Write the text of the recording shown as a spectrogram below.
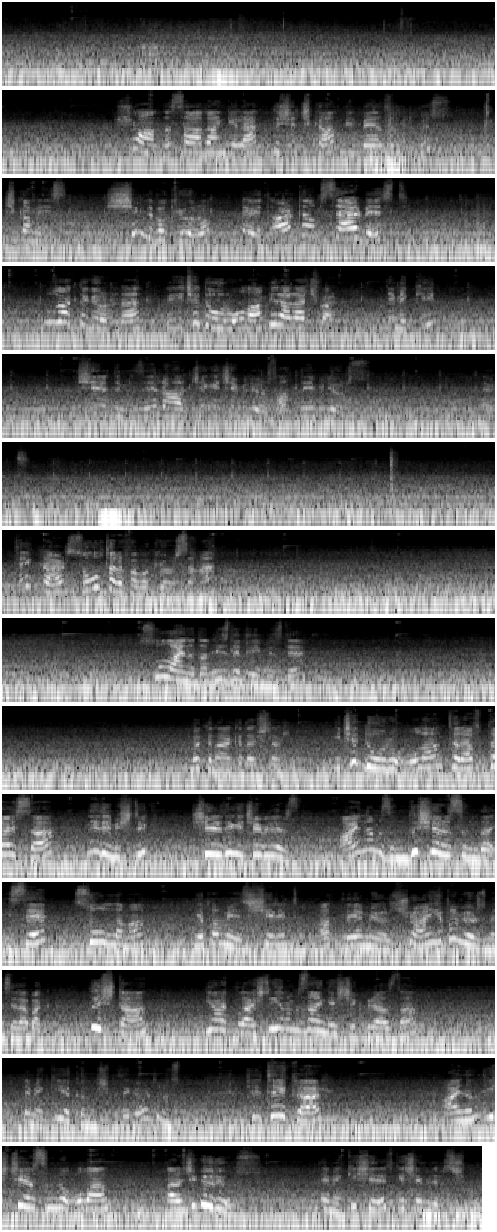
Şu anda sağdan gelen, dışa çıkan bir beyaz minibüs. Çıkamayız. Şimdi bakıyorum. Evet, arkam serbest. Uzakta görünen ve içe doğru olan bir araç var. Demek ki şeridimizi rahatça geçebiliyoruz, atlayabiliyoruz. Tekrar sol tarafa bakıyoruz hemen. sol aynadan izlediğimizde bakın arkadaşlar içe doğru olan taraftaysa ne demiştik? Şeride geçebiliriz. Aynamızın dış yarısında ise sollama yapamayız. Şerit atlayamıyoruz. Şu an yapamıyoruz mesela bak. Dıştan yaklaştı yanımızdan geçecek birazdan. Demek ki yakınmış bize gördünüz mü? Şimdi tekrar aynanın iç yarısında olan aracı görüyoruz. Demek ki şerit geçebiliriz şimdi.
